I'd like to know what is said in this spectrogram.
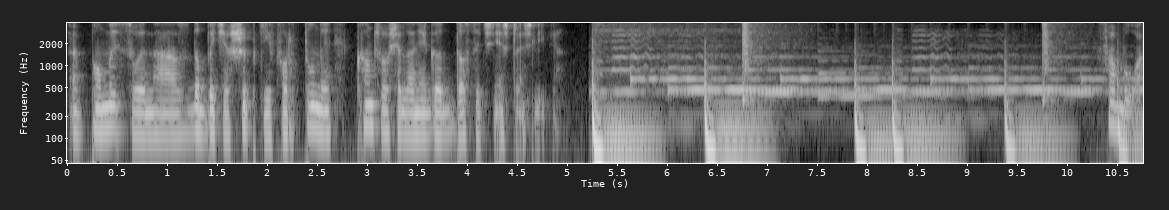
e, pomysły na zdobycie szybkiej fortuny kończą się dla niego dosyć nieszczęśliwie. Fabuła.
